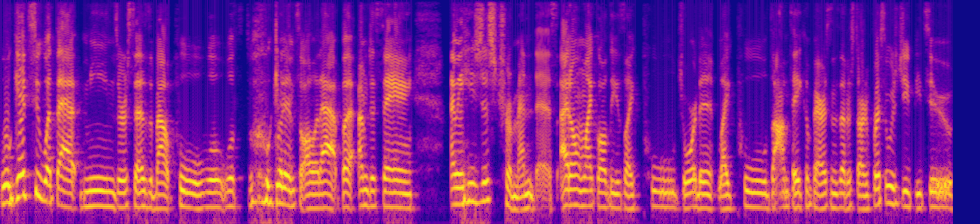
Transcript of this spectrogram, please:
we'll get to what that means or says about Poole. We'll we'll we'll get into all of that, but I'm just saying I mean, he's just tremendous. I don't like all these like Poole Jordan, like Poole Donte comparisons that are starting. First it was GP2,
